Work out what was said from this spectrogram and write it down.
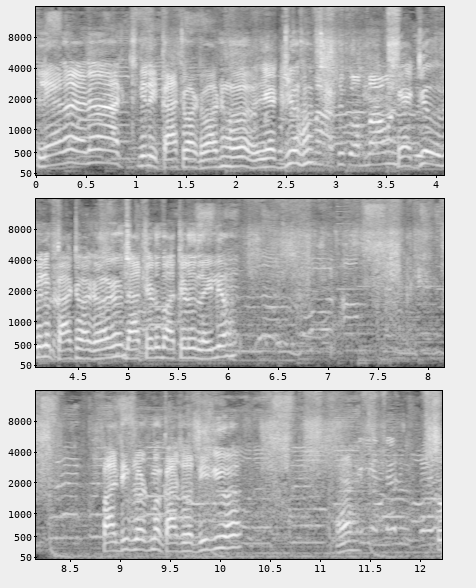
લેડો લેડો પેલી કાચ વાટવાનું એજો એજો પેલું કાચ વાટવાનું, દાંતેડું બાતેડું લઈ લ્યો. પાર્ટી પ્લોટમાં કાચ વધી ગયું હે? તો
